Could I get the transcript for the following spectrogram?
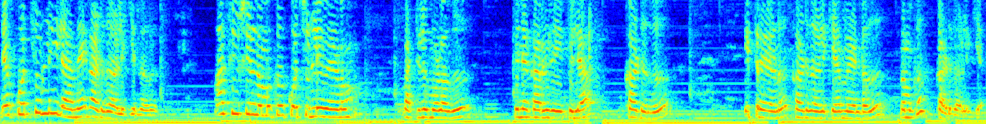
ഞാൻ കൊച്ചുള്ളിയിലാണേ കടു താളിക്കുന്നത്. ആ ശേഷിയിൽ നമുക്ക് കൊച്ചുള്ളി വേണം വറ്റൽമുളക് പിന്നെ കറിവേപ്പില കടുക്. ഇത്രയാണ് കടു താളിക്കാൻ വേണ്ടത്. നമുക്ക് കടു താളിക്കാം.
